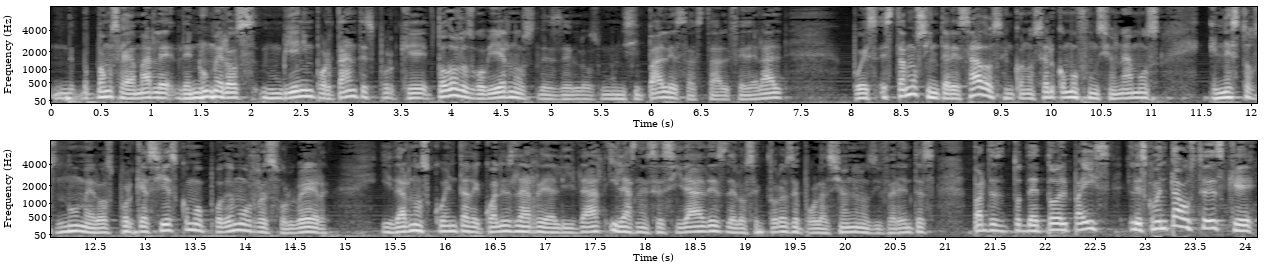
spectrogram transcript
vamos a llamarle, de números bien importantes, porque todos los gobiernos, desde los municipales hasta el federal, pues estamos interesados en conocer cómo funcionamos en estos números, porque así es como podemos resolver y darnos cuenta de cuál es la realidad y las necesidades de los sectores de población en las diferentes partes de, todo el país. Les comentaba a ustedes que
